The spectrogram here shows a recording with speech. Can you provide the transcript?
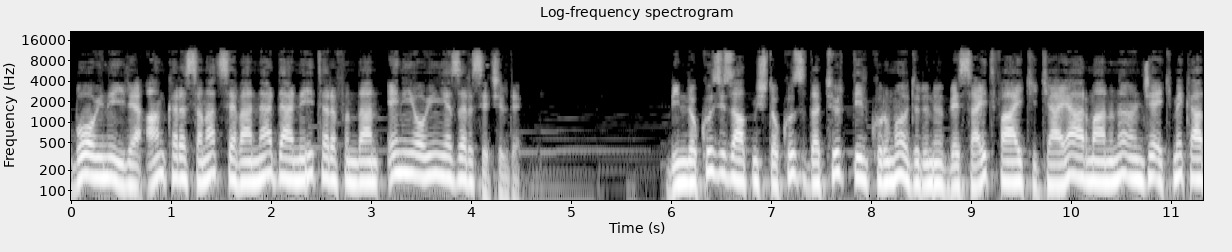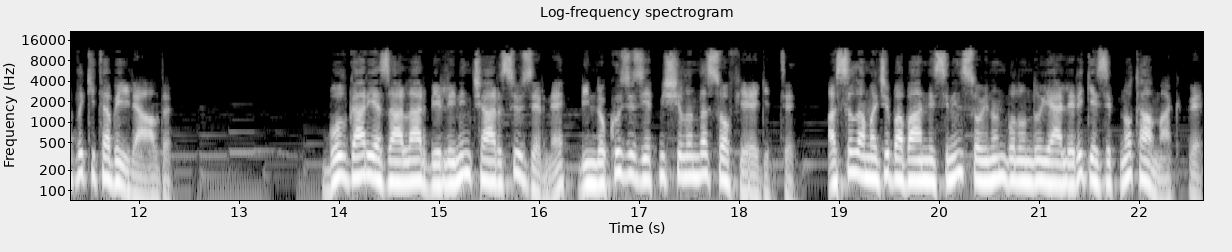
bu oyunu ile Ankara Sanat Sevenler Derneği tarafından en iyi oyun yazarı seçildi. 1969'da Türk Dil Kurumu ödülünü ve Sait Faik Hikaye Armağanını Önce Ekmek adlı kitabı ile aldı. Bulgar Yazarlar Birliği'nin çağrısı üzerine 1970 yılında Sofya'ya gitti. Asıl amacı babaannesinin soyunun bulunduğu yerleri gezip not almak ve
